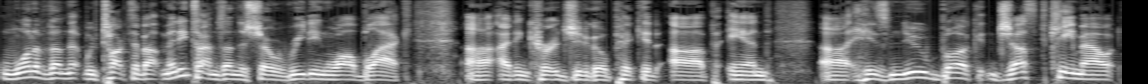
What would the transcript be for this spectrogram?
one of them that we've talked about many times on the show, Reading While Black. Uh, I'd encourage you to go pick it up. And uh, his new book just came out,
